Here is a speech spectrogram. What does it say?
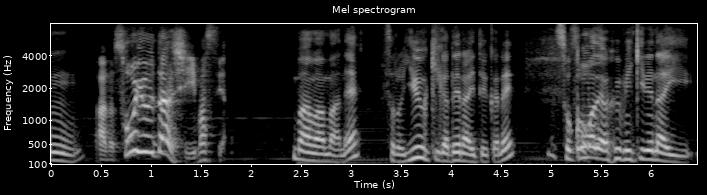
うん。あのそういう男子いますやん。まあまあまあね。その勇気が出ないというかね。そこまでは踏み切れない。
